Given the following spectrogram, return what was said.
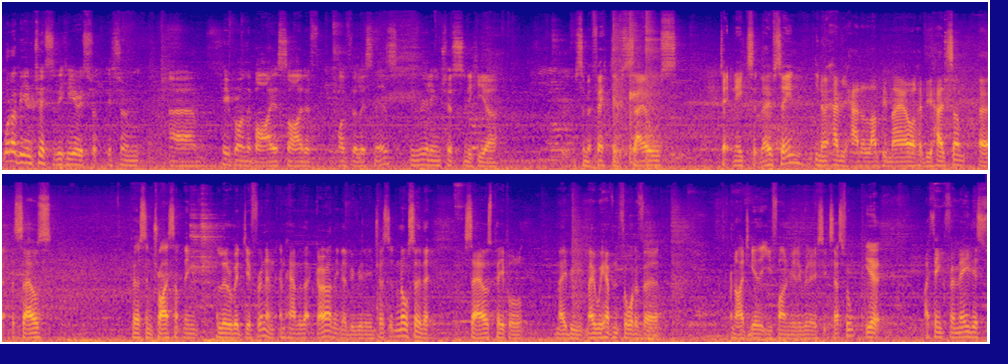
what I'd be interested to hear is from, is from um, people on the buyer side of, of the listeners. Be really interested to hear some effective sales techniques that they've seen. You know, have you had a lumpy mail? Have you had some uh, a sales person try something a little bit different and, and how did that go? I think they'd be really interested. And also the salespeople, maybe maybe we haven't thought of a, an idea that you find really, really successful. Yeah, I think for me this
